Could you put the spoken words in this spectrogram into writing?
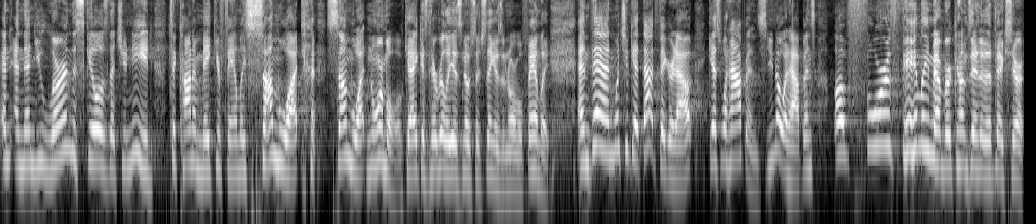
And, and then you learn the skills that you need to kind of make your family somewhat, somewhat normal, okay? Because there really is no such thing as a normal family. And then once you get that figured out, guess what happens? You know what happens. A fourth family member comes into the picture,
